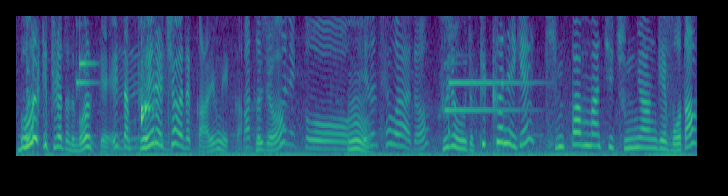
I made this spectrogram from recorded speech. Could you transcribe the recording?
먹을 게 필요하잖아요. 먹을 게 일단 음. 배를 채워야 될 거 아닙니까? 맞죠? 그죠? 피크닉도 응. 배는 채워야죠. 그죠, 그죠. 피크닉에 김밥만치 중요한 게 뭐다?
